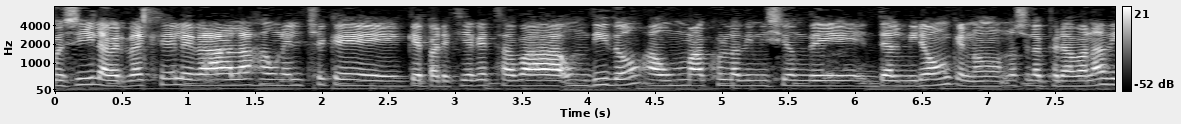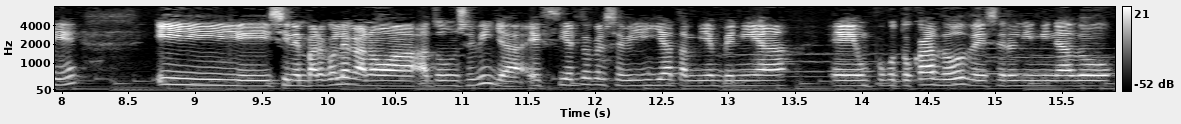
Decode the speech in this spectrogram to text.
Pues sí, la verdad es que le da alas a un Elche que, parecía que estaba hundido, aún más con la dimisión de, Almirón, que no, se la esperaba a nadie. Y sin embargo le ganó a, todo un Sevilla. Es cierto que el Sevilla también venía eh, un poco tocado de ser eliminado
